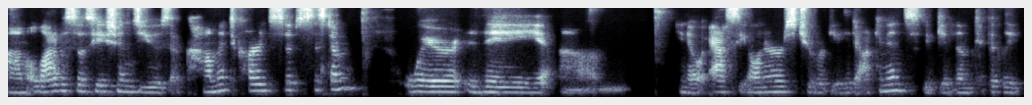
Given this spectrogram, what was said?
Um, a lot of associations use a comment card system where they, um, you know, ask the owners to review the documents. We give them typically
